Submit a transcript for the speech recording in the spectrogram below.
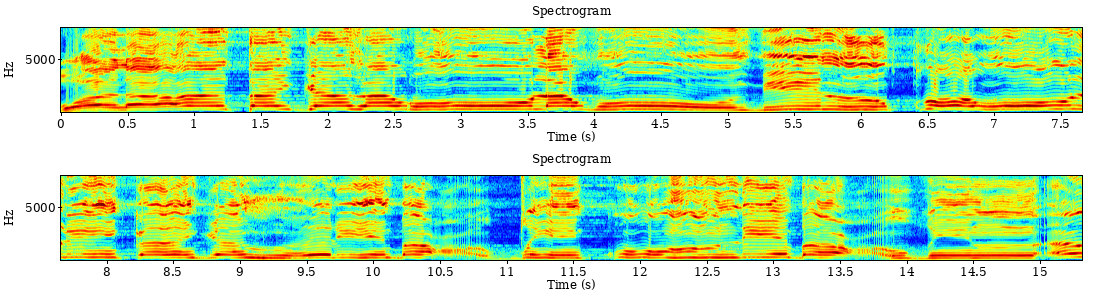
ولا تجهروا له بالقول كجهر بعضكم لبعض أن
